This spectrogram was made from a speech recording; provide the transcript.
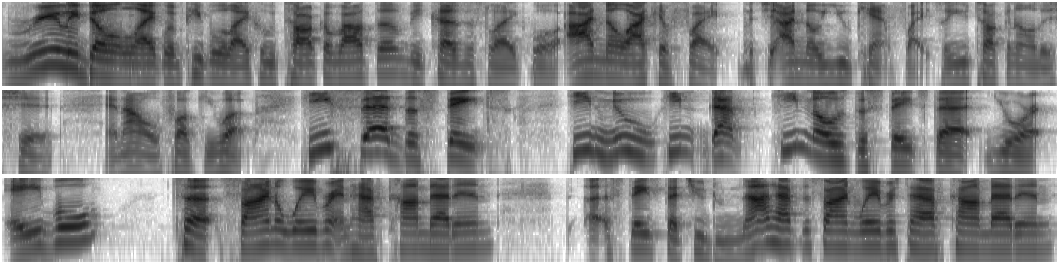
really don't like when people like who talk about them because it's like, well, I know I can fight, but I know you can't fight. So you talking all this shit and I will fuck you up. He said the states he knew he that he knows the states that you are able to sign a waiver and have combat in, uh, states that you do not have to sign waivers to have combat in,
